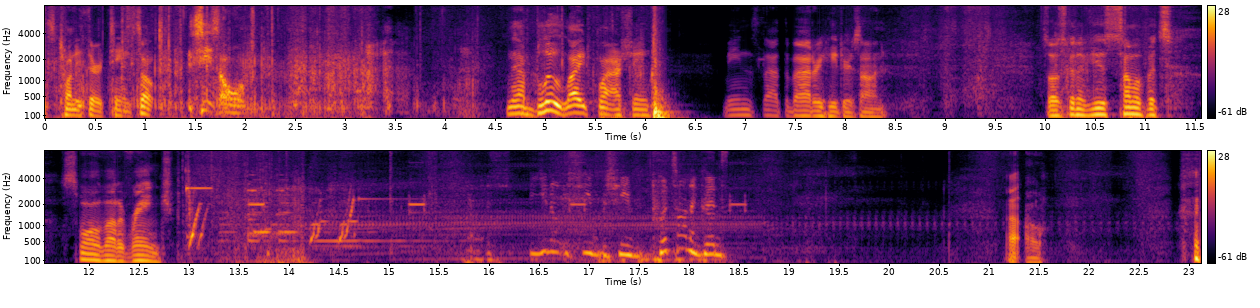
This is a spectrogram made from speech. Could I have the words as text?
It's 2013, so she's old. Now blue light flashing means that the battery heater's on. So it's going to use some of its small amount of range. You know, she she puts on a good. Uh-oh.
